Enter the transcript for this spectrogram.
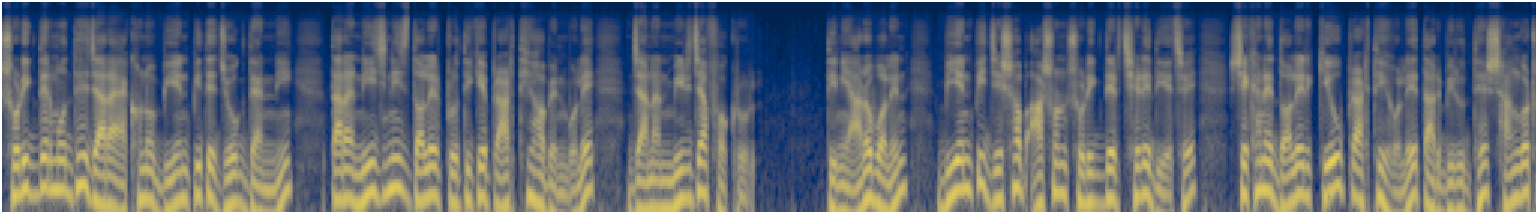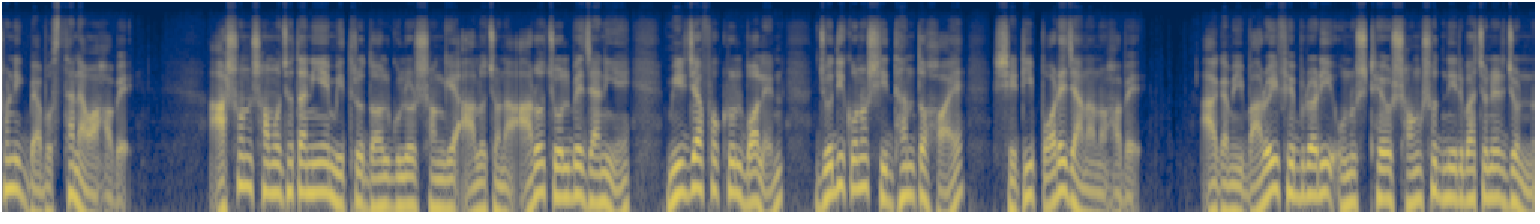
শরিকদের মধ্যে যারা এখনও বিএনপিতে যোগ দেননি, তারা নিজ নিজ দলের প্রতীকে প্রার্থী হবেন বলে জানান মির্জা ফখরুল। তিনি আরও বলেন, বিএনপি যেসব আসন শরিকদের ছেড়ে দিয়েছে, সেখানে দলের কেউ প্রার্থী হলে তার বিরুদ্ধে সাংগঠনিক ব্যবস্থা নেওয়া হবে। আসন সমঝোতা নিয়ে মিত্র দলগুলোর সঙ্গে আলোচনা আরও চলবে জানিয়ে মির্জা ফখরুল বলেন, যদি কোনো সিদ্ধান্ত হয়, সেটি পরে জানানো হবে। আগামী বারোই ফেব্রুয়ারি অনুষ্ঠেয় সংসদ নির্বাচনের জন্য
